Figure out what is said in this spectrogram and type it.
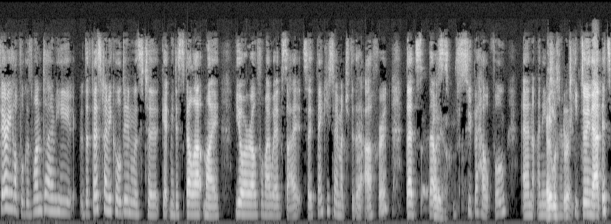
very helpful because one time he, the first time he called in was to get me to spell out my URL for my website. So thank you so much for that, Alfred. That's that Oh, was yeah. super helpful, and I need And to was remember to keep doing that. It's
